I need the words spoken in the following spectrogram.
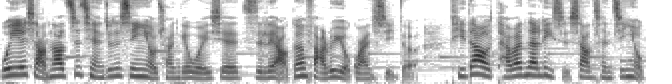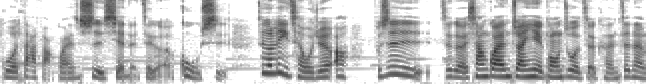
我也想到，之前就是新有传给我一些资料，跟法律有关系的，提到台湾在历史上曾经有过大法官视线的这个故事，这个历程，我觉得哦，不是这个相关专业工作者可能真的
